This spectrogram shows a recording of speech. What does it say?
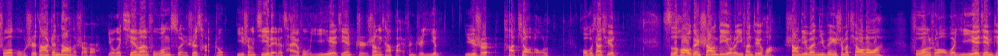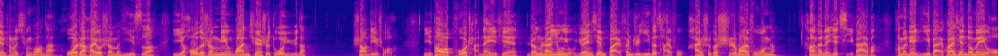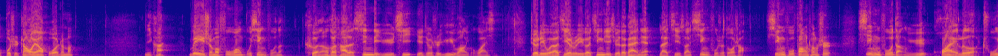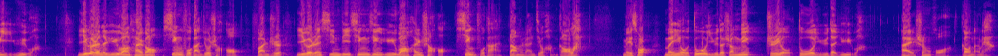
说股市大震荡的时候，有个千万富翁损失惨重，一生积累的财富一夜间只剩下百分之一了。于是他跳楼了，活不下去了。死后跟上帝有了一番对话。上帝问：“你为什么跳楼啊？”富翁说：“我一夜间变成了穷光蛋，活着还有什么意思啊？以后的生命完全是多余的。”上帝说了：“你到了破产那一天，仍然拥有原先百分之一的财富，还是个十万富翁啊！看看那些乞丐吧。”他们连一百块钱都没有，不是照样活着吗？你看，为什么富翁不幸福呢？可能和他的心理预期，也就是欲望有关系。这里我要介入一个经济学的概念来计算幸福是多少。幸福方程式：幸福等于快乐除以欲望。一个人的欲望太高，幸福感就少；反之，一个人心地清净，欲望很少，幸福感当然就很高啦。没错，没有多余的生命，只有多余的欲望。爱生活，高能量。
